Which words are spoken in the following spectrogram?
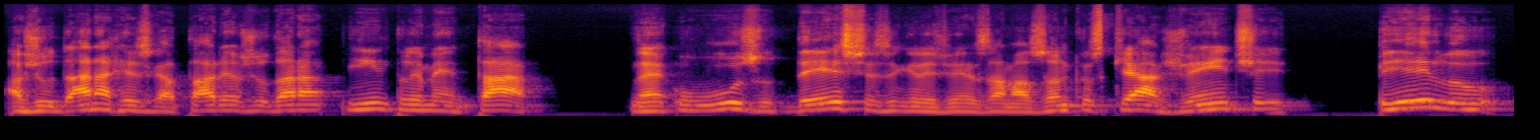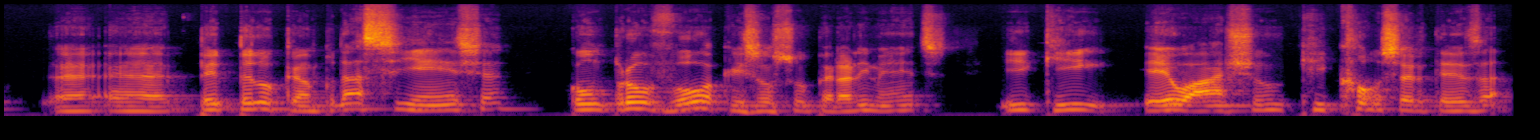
ajudar a resgatar e ajudar a implementar né, o uso destes ingredientes amazônicos que a gente, pelo, é, é, pelo campo da ciência, comprovou que são superalimentos e que eu acho que, com certeza,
